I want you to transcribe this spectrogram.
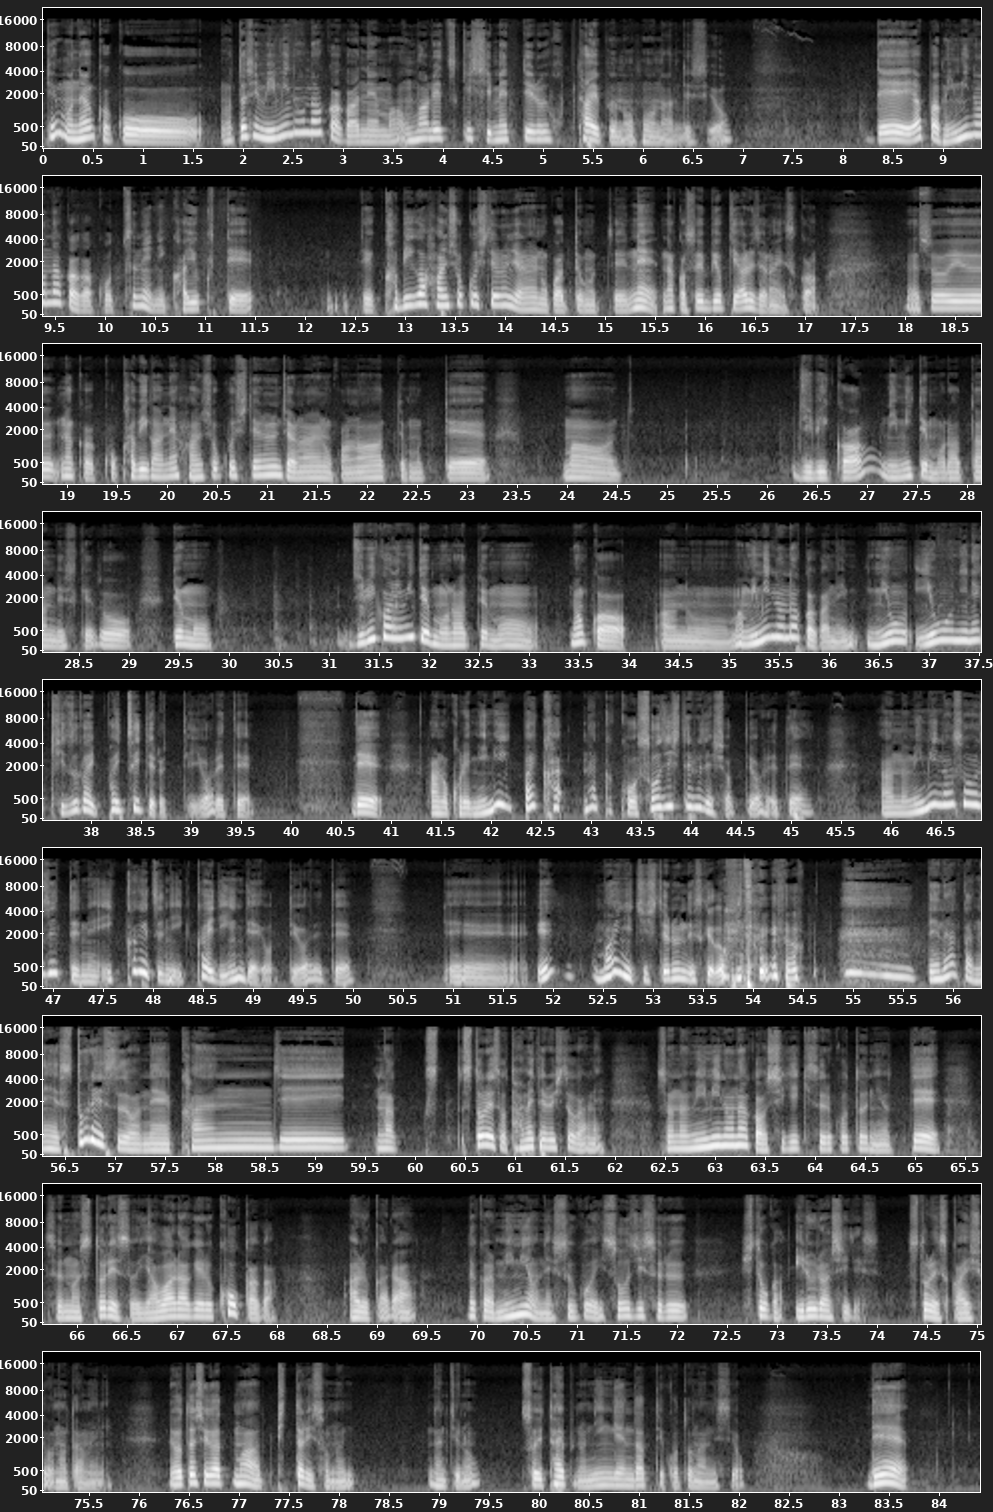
でもなんかこう、私耳の中がね、まあ、生まれつき湿ってるタイプの方なんですよ。で、やっぱ耳の中がこう常に痒くて、で、カビが繁殖してるんじゃないのかって思ってね、なんかそういう病気あるじゃないですか。そういうなんかこうカビがね繁殖してるんじゃないのかなって思ってまあ耳鼻科に見てもらったんですけどでも耳鼻科に見てもらってもなんかあの、まあ、耳の中がね異様にね傷がいっぱいついてるって言われてであのこれ耳いっぱいかなんかこう掃除してるでしょって言われてあの耳の掃除ってね1ヶ月に1回でいいんだよって言われてでえ毎日してるんですけど みたいな。でなんかねストレスをね感じまあストレスを溜めてる人がねその耳の中を刺激することによってそのストレスを和らげる効果があるからだから耳をねすごい掃除する人がいるらしいです。ストレス解消のために。で私がまあぴったりその何て言うの？そういうタイプの人間だっていうことなんですよ。で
